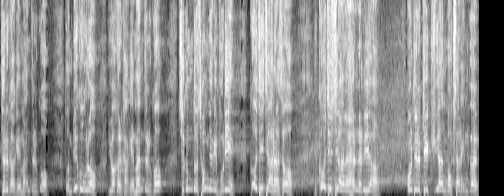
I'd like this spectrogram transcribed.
들어가게 만들고 또 미국으로 유학을 가게 만들고 지금도 성령의 불이 꺼지지 않아서 꺼지지 않아요. 할렐루야. 오늘 이렇게 귀한 목사님들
